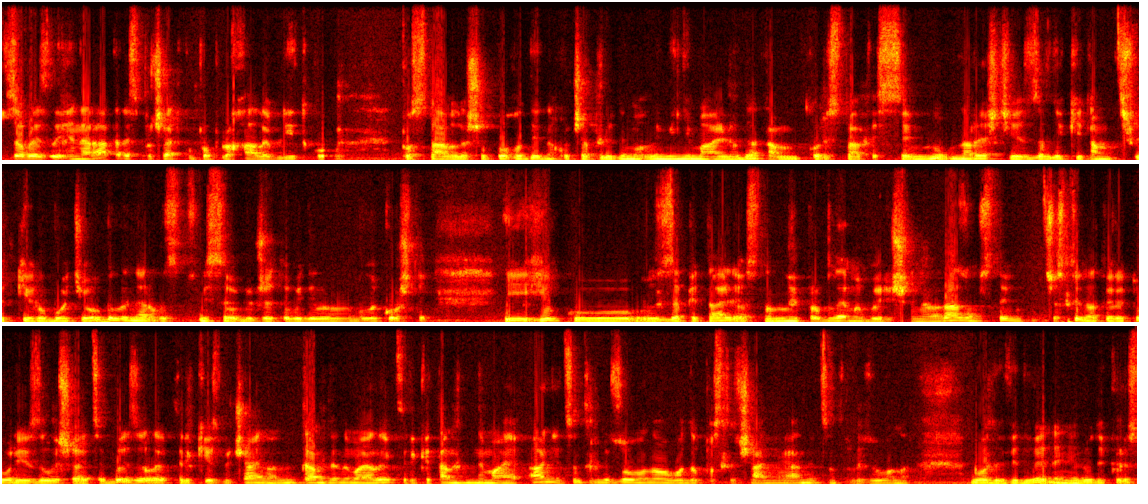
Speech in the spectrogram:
Завезли генератори. Спочатку попрохали влітку, поставили, щоб по годинах, хоча б люди могли мінімально да, там користатись цим. Ну нарешті, завдяки там швидкій роботі обленерго з місцевого бюджету виділені були кошти, і гілку запіталі основної проблеми вирішено. Разом з тим, частина території залишається без електрики. Звичайно, там, де немає електрики, там немає ані централізованого водопостачання, ані централізованого водовідведення. Люди користуються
